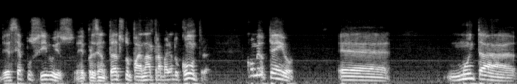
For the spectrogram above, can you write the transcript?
Ver se é possível isso. Representantes do Paraná trabalhando contra. Como eu tenho é, muita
